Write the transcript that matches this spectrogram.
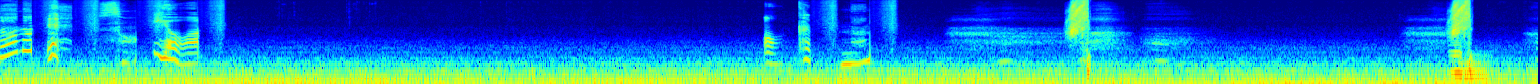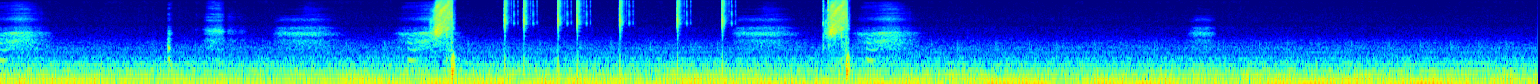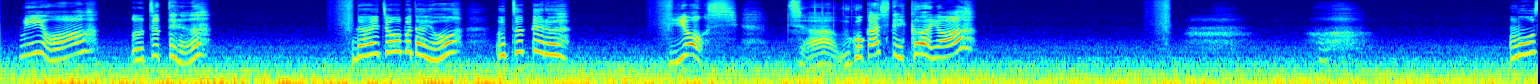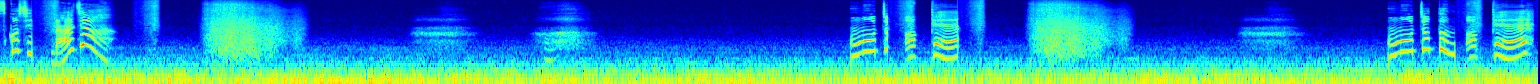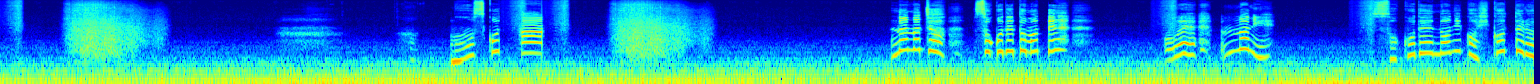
7えそう。や丈夫だよ。映ってる。よし。じゃあ動かしていくわよもう少しラジャーもうちょオッケーもうちょっとオッケーもう少しあナナちゃんそこで止まって。え何？そこで何か光ってる。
